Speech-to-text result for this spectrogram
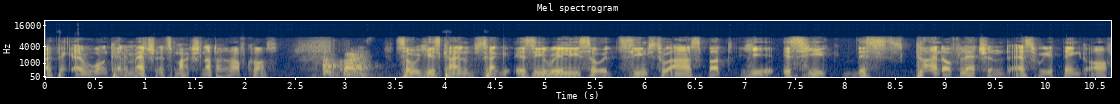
I think everyone can imagine it's Marc Schnatterer, of course. Of course. So he's kind of is he really? So it seems to us, but he is he this kind of legend as we think of.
